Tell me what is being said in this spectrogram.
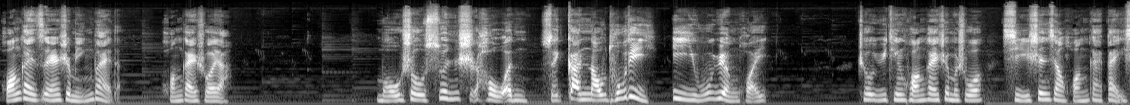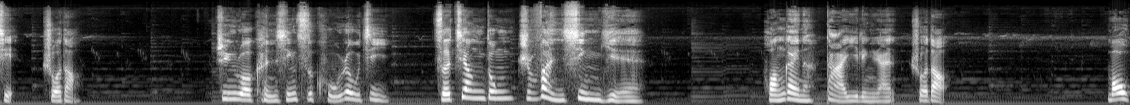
黄盖自然是明白的。黄盖说呀：“某受孙氏厚恩，虽肝脑涂地，亦无怨怀。”周瑜听黄盖这么说，起身向黄盖拜谢，说道：“君若肯行此苦肉计，则江东之万幸也。黄盖呢，大义凛然，说道：“某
